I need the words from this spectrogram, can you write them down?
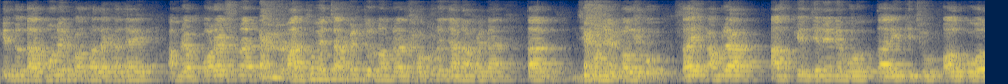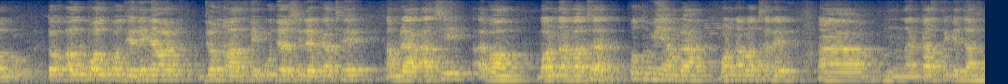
কিন্তু তার মনের কথা দেখা যায়, আমরা পড়াশোনার মাধ্যমে চাপের জন্য আমরা কখনো জানা হয় না তার জীবনের গল্প। তাই আমরা আজকে জেনে নেব তারই কিছু অল্প অল্প তো অল্প অল্প জেনে নেওয়ার জন্য আজকে পূজাশীলের কাছে আমরা আছি এবং বন্যা বাচার প্রথমেই আমরা বন্যা বাচারের কাছ থেকে জানব।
